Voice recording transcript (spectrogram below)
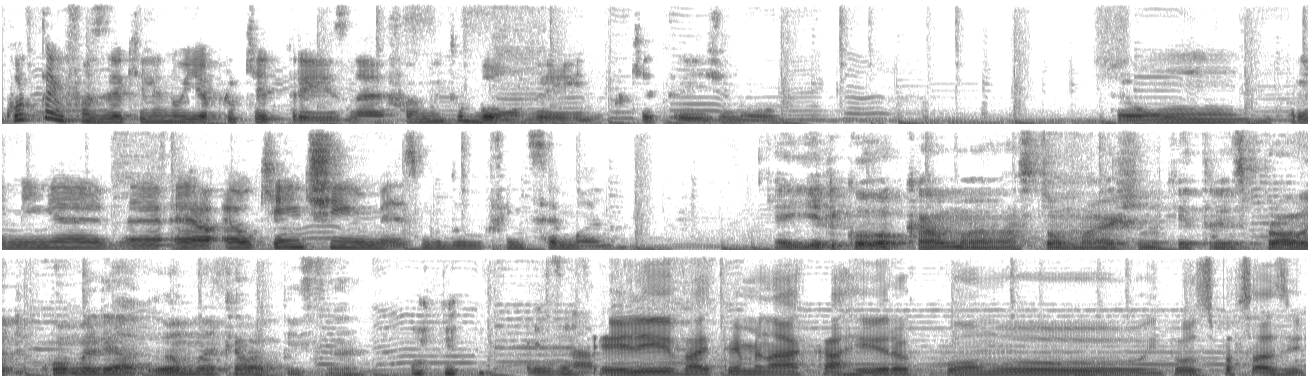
quanto tempo fazia que ele não ia pro Q3, né? Foi muito bom ver ele pro Q3 de novo. Então, pra mim é, é, é- é o quentinho mesmo do fim de semana. É, e ele colocar uma Aston Martin no Q3 prova de como ele ama aquela pista, né? Exato. Ele vai terminar a carreira como em todas as passagem-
